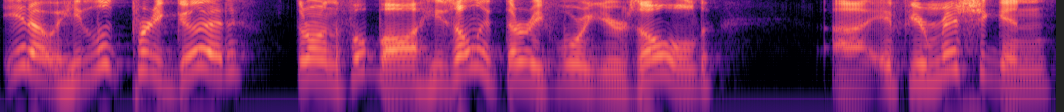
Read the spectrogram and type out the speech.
you know, he looked pretty good throwing the football. He's only 34 years old. Uh, if you're Michigan,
